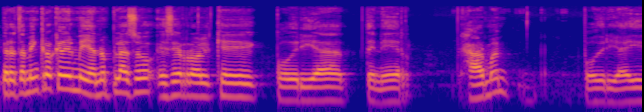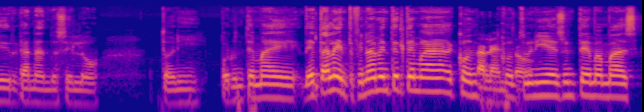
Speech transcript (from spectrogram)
pero también creo que en el mediano plazo ese rol que podría tener Harman podría ir ganándoselo Tony por un tema de, talento. Finalmente el tema con, con Tony es un tema más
